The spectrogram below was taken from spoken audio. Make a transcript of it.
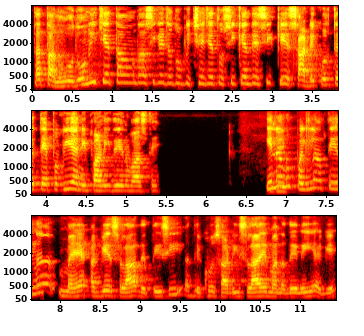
ਤਾਂ ਤੁਹਾਨੂੰ ਉਦੋਂ ਨਹੀਂ ਚੇਤਾ ਆਉਂਦਾ ਸੀਗਾ ਜਦੋਂ ਪਿੱਛੇ ਜੇ ਤੁਸੀਂ ਕਹਿੰਦੇ ਸੀ ਕਿ ਸਾਡੇ ਕੋਲ ਤੇ ਟਿਪ ਵੀ ਹੈ ਨਹੀਂ ਪਾਣੀ ਦੇਣ ਵਾਸਤੇ ਇਹਨਾਂ। ਨੂੰ ਪਹਿਲਾਂ ਤੇ ਨਾ ਮੈਂ ਅੱਗੇ ਸਲਾਹ ਦਿੱਤੀ ਸੀ ਦੇਖੋ ਸਾਡੀ ਸਲਾਹ ਇਹ ਮੰਨਦੇ ਨਹੀਂ ਹੈਗੇ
